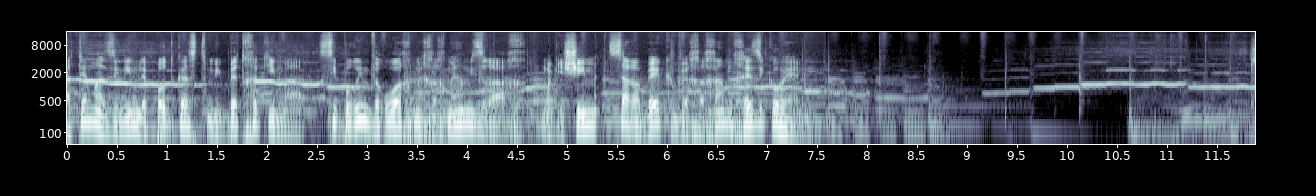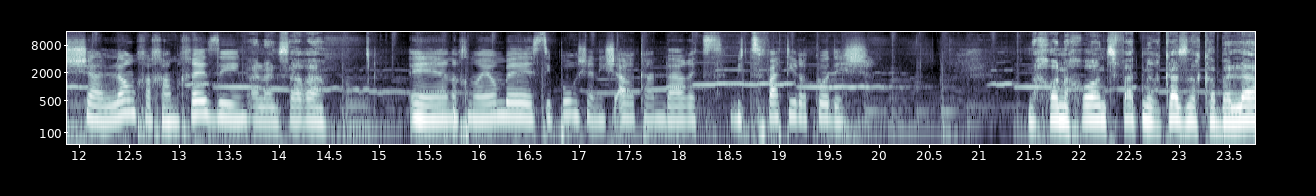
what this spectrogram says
אתם מאזינים לפודקאסט מבית חכימה, סיפורים ורוח מחכמי המזרח. מגישים שרה בק וחכם חזי כהן. שלום חכם חזי. אהלן, שרה. אה, אנחנו היום בסיפור שנשאר כאן בארץ, בצפת עיר הקודש. נכון, נכון, צפת מרכז הקבלה,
